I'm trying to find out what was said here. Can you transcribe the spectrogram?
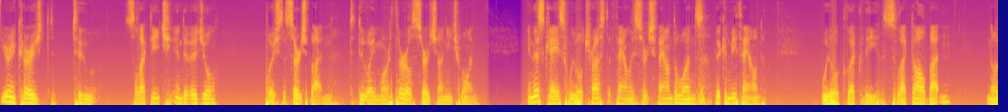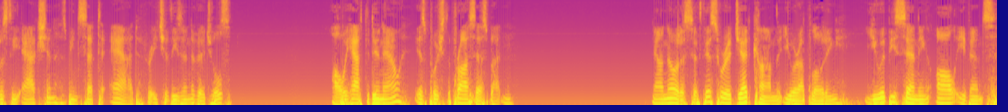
you're encouraged to select each individual, push the search button to do a more thorough search on each one. In this case, we will trust that Family Search found the ones that can be found. We will click the Select All button. Notice the action has been set to add for each of these individuals. All we have to do now is push the Process button. Now notice, if this were a GEDCOM that you were uploading, you would be sending all events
